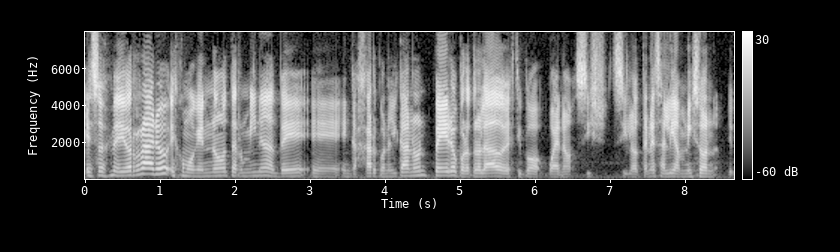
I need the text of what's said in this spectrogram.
eso es medio raro, es como que no termina de eh, encajar con el canon, pero por otro lado es tipo, bueno, si, si lo tenés a Liam Neeson, eh,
